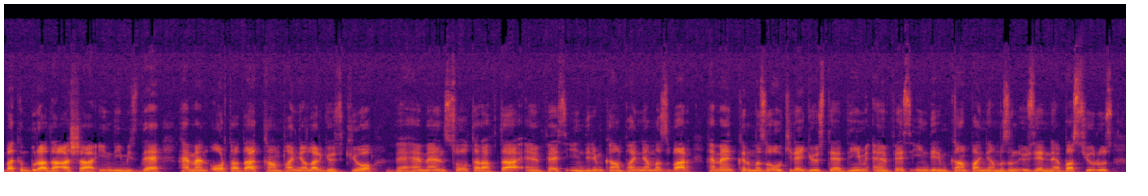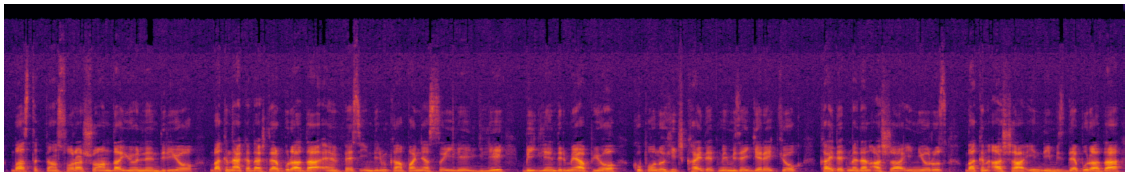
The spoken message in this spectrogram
bakın burada aşağı indiğimizde hemen ortada kampanyalar gözüküyor ve hemen sol tarafta enfes indirim kampanyamız var. Hemen kırmızı ok ile gösterdiğim enfes indirim kampanyamızın üzerine basıyoruz. Bastıktan sonra şu anda yönlendiriyor. Bakın arkadaşlar burada enfes indirim kampanyası ile ilgili bilgilendirme yapıyor. Kuponu hiç kaydetmemize gerek yok. Kaydetmeden aşağı iniyoruz. Bakın aşağı indiğimizde burada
